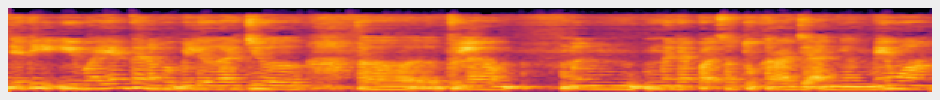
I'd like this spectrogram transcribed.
Jadi you bayangkan apabila raja uh, telah men- mendapat satu kerajaan yang mewah,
